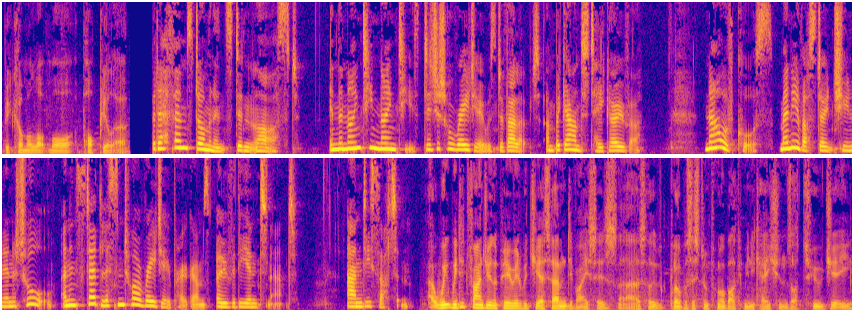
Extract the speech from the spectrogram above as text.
become a lot more popular. But FM's dominance didn't last. In the 1990s, digital radio was developed and began to take over. Now, of course, many of us don't tune in at all and instead listen to our radio programmes over the internet. Andy Sutton. Uh, we, we did find during the period with GSM devices, uh, so Global System for Mobile Communications, or 2G,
